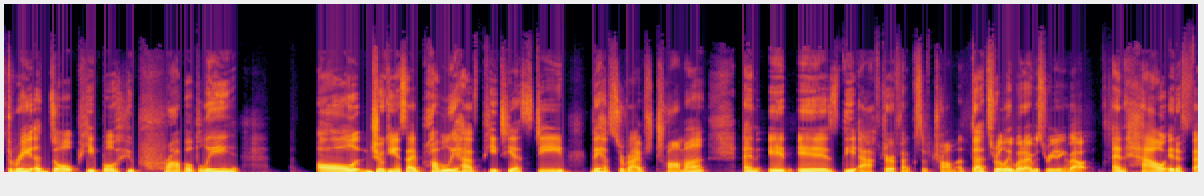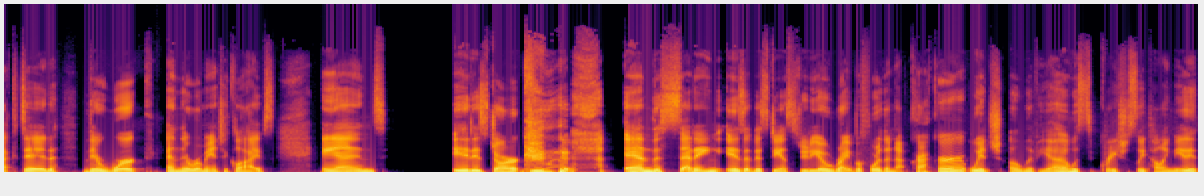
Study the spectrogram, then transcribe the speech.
three adult people who probably all joking aside, probably have PTSD. They have survived trauma, and it is the after effects of trauma. That's really what I was reading about and how it affected their work and their romantic lives. And it is dark. and the setting is at this dance studio right before the Nutcracker, which Olivia was graciously telling me,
